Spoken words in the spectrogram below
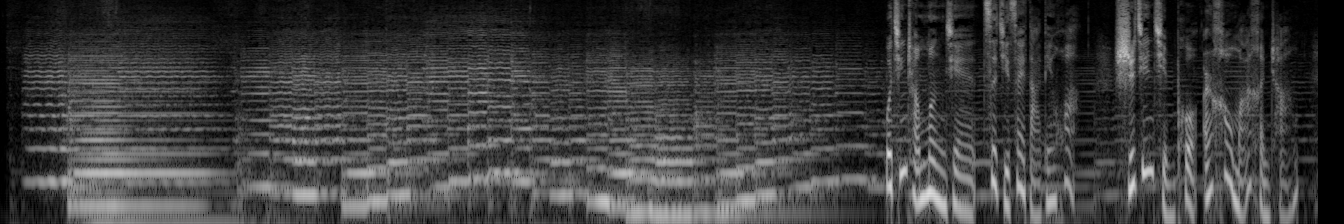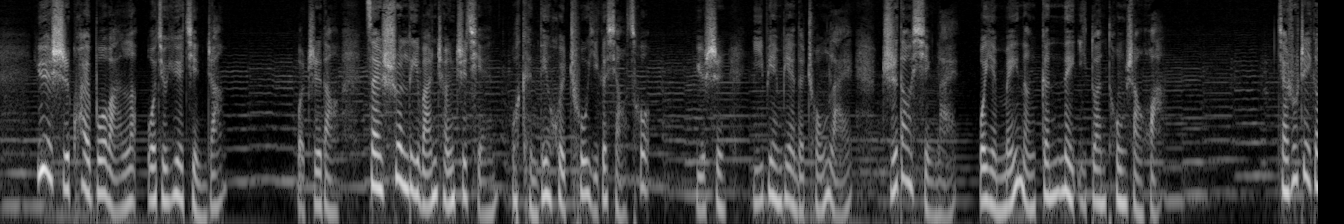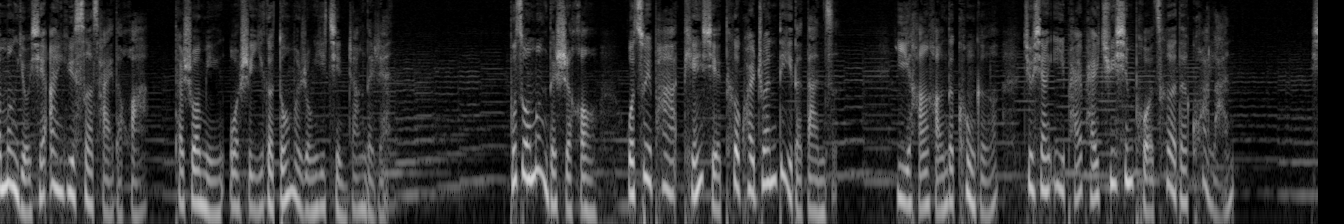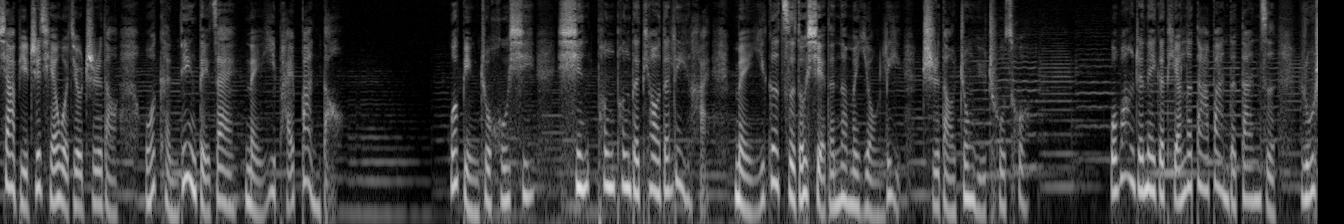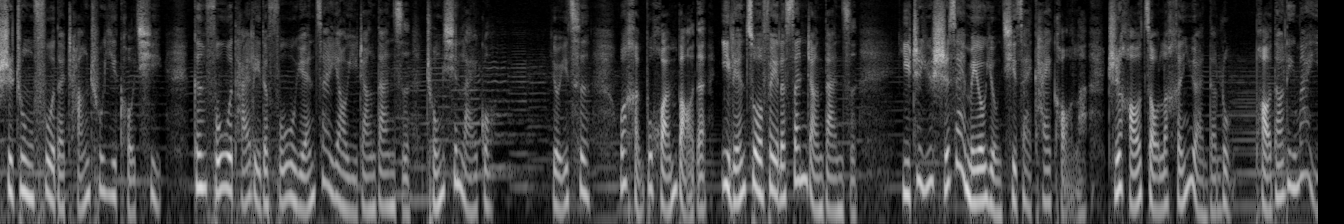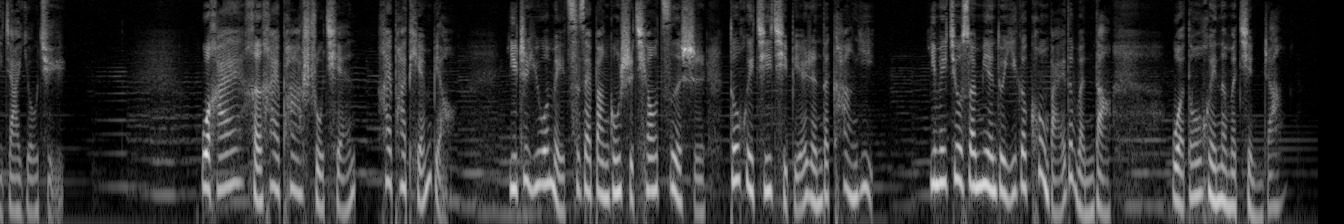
我经常梦见自己在打电话，时间紧迫而号码很长，越是快拨完了，我就越紧张。我知道，在顺利完成之前，我肯定会出一个小错，于是，一遍遍的重来，直到醒来，我也没能跟那一端通上话。假如这个梦有些暗喻色彩的话，它说明我是一个多么容易紧张的人。不做梦的时候，我最怕填写特快专递的单子，一行行的空格就像一排排居心叵测的跨栏。下笔之前，我就知道我肯定得在哪一排绊倒。我屏住呼吸，心砰砰地跳得厉害，每一个字都写得那么有力，直到终于出错。我望着那个填了大半的单子，如释重负地长出一口气，跟服务台里的服务员再要一张单子，重新来过。有一次，我很不环保的一连作废了三张单子。以至于实在没有勇气再开口了，只好走了很远的路，跑到另外一家邮局。我还很害怕数钱，害怕填表，以至于我每次在办公室敲字时，都会激起别人的抗议。因为就算面对一个空白的文档，我都会那么紧张，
